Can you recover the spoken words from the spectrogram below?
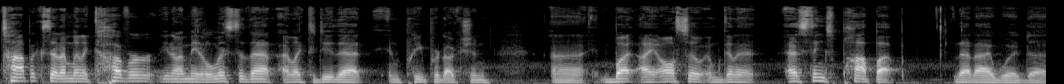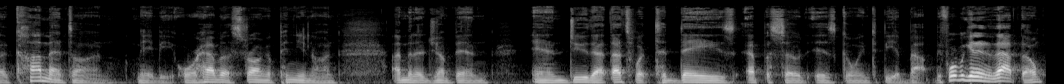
topics that I'm going to cover. You know, I made a list of that. I like to do that in pre production. Uh, but I also am going to, as things pop up that I would uh, comment on, maybe, or have a strong opinion on, I'm going to jump in and do that. That's what today's episode is going to be about. Before we get into that, though,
